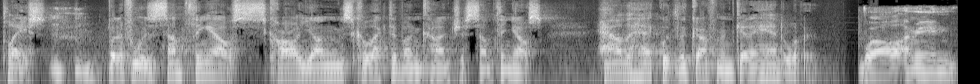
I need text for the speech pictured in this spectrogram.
place. Mm-hmm. But if it was something else, Carl Jung's collective unconscious, something else, how the heck would the government get a handle of it? Well, I mean,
